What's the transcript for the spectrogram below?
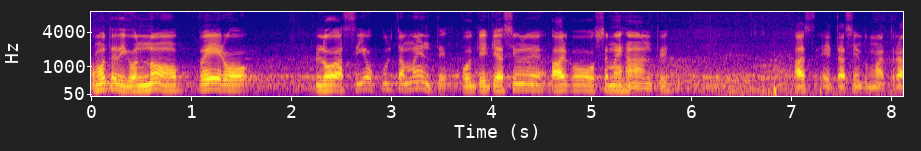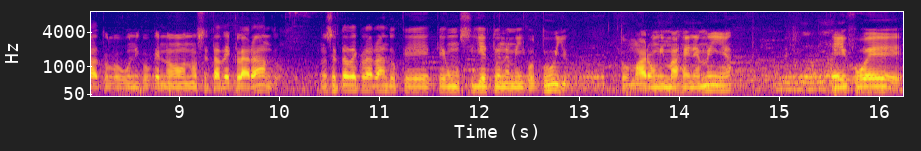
¿cómo te digo? No, pero lo hacía ocultamente, porque el que hace algo semejante está haciendo un maltrato, lo único que no, no se está declarando. No se está declarando que que es un cierto enemigo tuyo. Tomaron imágenes mías, él fue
